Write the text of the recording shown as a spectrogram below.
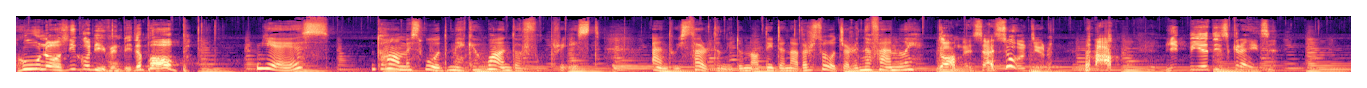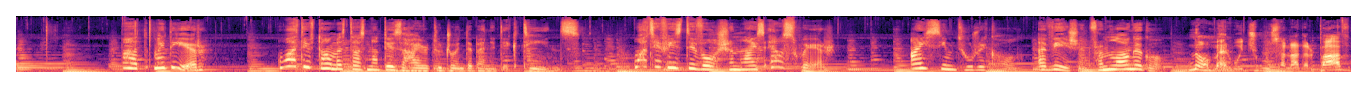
Who knows, he could even be the Pope. Yes, Thomas would make a wonderful priest. And we certainly do not need another soldier in the family. Thomas, a soldier. He'd be a disgrace. But, my dear, what if Thomas does not desire to join the Benedictines? What if his devotion lies elsewhere? I seem to recall a vision from long ago. No man would choose another path.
